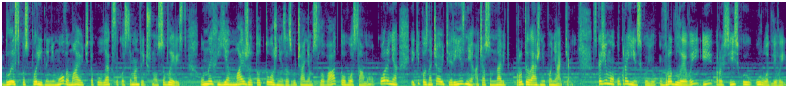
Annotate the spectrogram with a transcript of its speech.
Близько споріднені мови мають таку лексико-семантичну особливість. У них є майже тотожні за звучанням слова того самого кореня, які позначають різні, а часом навіть протилежні поняття. Скажімо, українською вродливий і російською уродливий.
